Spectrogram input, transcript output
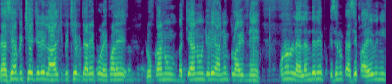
ਪੈਸਿਆਂ ਪਿੱਛੇ ਜਿਹੜੇ ਲਾਲਚ ਪਿੱਛੇ ਵਿਚਾਰੇ ਭੋਲੇ ਭਾਲੇ ਲੋਕਾਂ ਨੂੰ ਬੱਚਿਆਂ ਨੂੰ ਜਿਹੜੇ ਅਨਐਮਪਲੋਇਡ ਨੇ ਉਹਨਾਂ ਨੂੰ ਲੈ ਲੈਂਦੇ ਨੇ ਕਿਸੇ ਨੂੰ ਪੈਸੇ ਪਾਏ ਵੀ ਨਹੀਂ।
